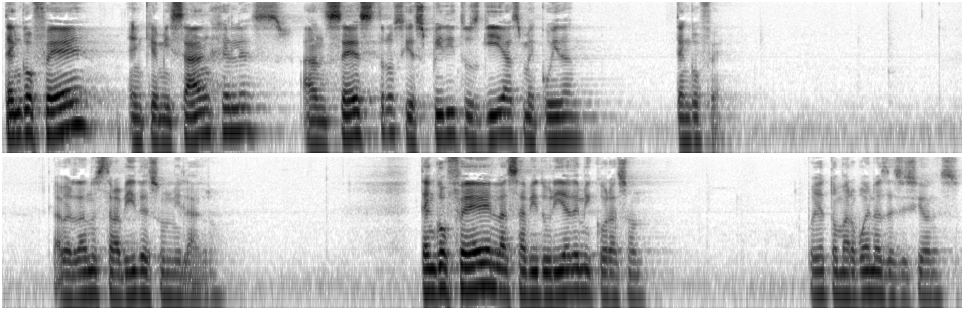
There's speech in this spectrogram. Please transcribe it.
Tengo fe en que mis ángeles, ancestros y espíritus guías me cuidan. Tengo fe. La verdad, nuestra vida es un milagro. Tengo fe en la sabiduría de mi corazón. Voy a tomar buenas decisiones.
